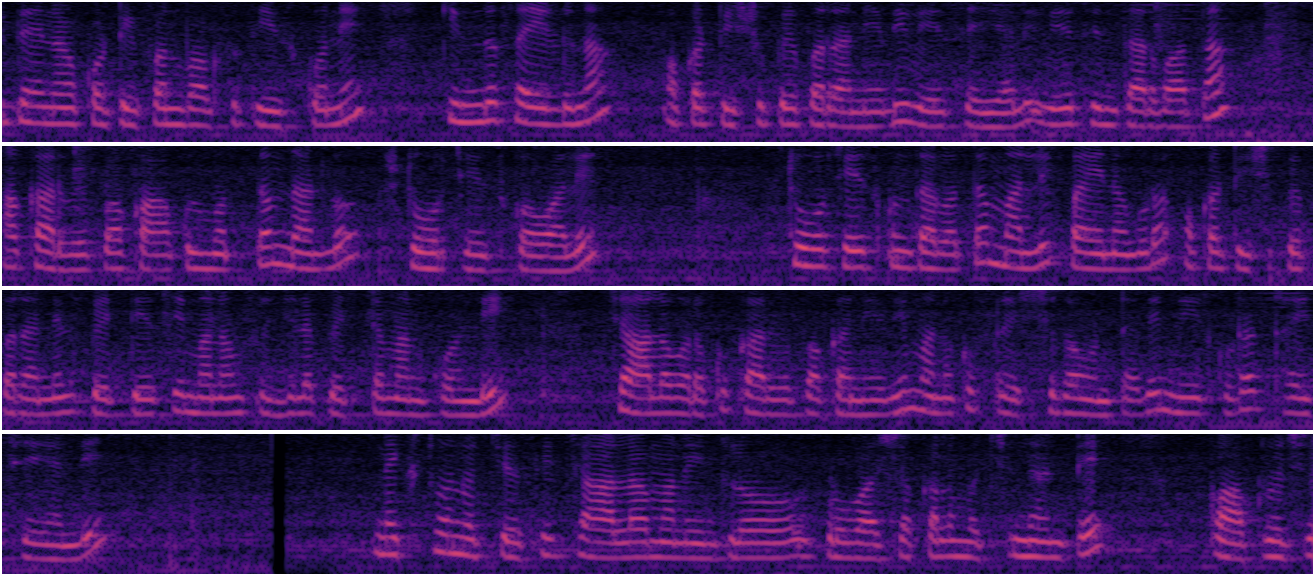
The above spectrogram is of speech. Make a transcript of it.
ఏదైనా ఒక టిఫిన్ బాక్స్ తీసుకొని కింద సైడ్న ఒక టిష్యూ పేపర్ అనేది వేసేయాలి. వేసిన తర్వాత ఆ కరివేపాకు ఆకులు మొత్తం దాంట్లో స్టోర్ చేసుకోవాలి. స్టోర్ చేసుకున్న తర్వాత మళ్ళీ పైన కూడా ఒక టిష్యూ పేపర్ అనేది పెట్టేసి మనం ఫ్రిడ్జ్లో పెట్టామనుకోండి చాలా వరకు కరివేపాకు అనేది మనకు ఫ్రెష్గా ఉంటుంది. మీరు కూడా ట్రై చేయండి. నెక్స్ట్ వన్ వచ్చేసి చాలా మన ఇంట్లో ఇప్పుడు వర్షాకాలం వచ్చిందంటే కాక్రోచ్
